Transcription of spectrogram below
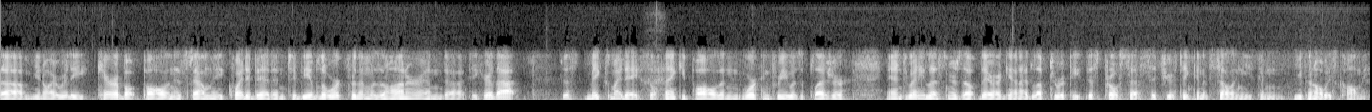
um, you know I really care about Paul and his family quite a bit, and to be able to work for them was an honor, and uh, to hear that just makes my day. So thank you, Paul, and working for you was a pleasure. And to any listeners out there, again, I'd love to repeat this process. If you're thinking of selling, you can you can always call me.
